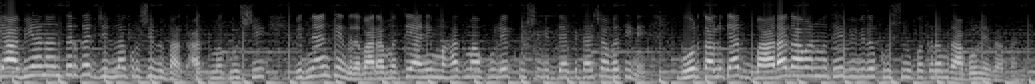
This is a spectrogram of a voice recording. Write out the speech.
या अभियानांतर्गत जिल्हा कृषी विभाग आत्मकृषी विज्ञान केंद्र बारामती आणि महात्मा फुले कृषी विद्यापीठाच्या वतीने भोर तालुक्यात बारा गावांमध्ये विविध कृषी उपक्रम राबवले जात आहेत.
